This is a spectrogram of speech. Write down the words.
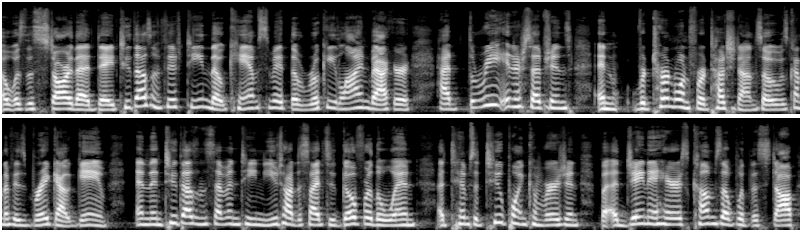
uh, was the star that day. 2015, though, Cam Smith, the rookie linebacker, had three interceptions and returned one for a touchdown. So it was kind of his breakout game. And then 2017, Utah decides to go for the win, attempts a two point conversion, but Ajene Harris comes up with the stop.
